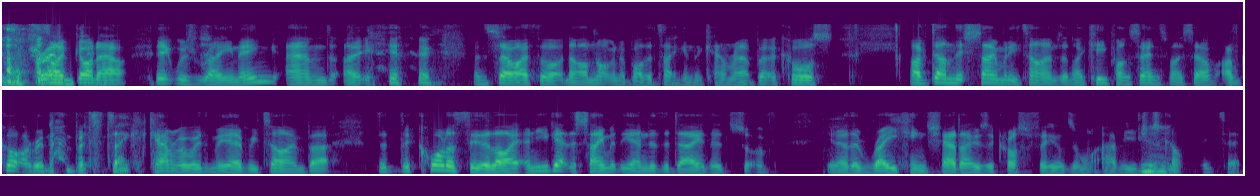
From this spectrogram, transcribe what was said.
I'd gone out. It was raining, and I and so I thought, no, I'm not going to bother taking the camera out. But of course, I've done this so many times, and I keep on saying to myself, I've got to remember to take a camera with me every time. But the, the quality of the light, and you get the same at the end of the day. The sort of you know the raking shadows across fields and what have you. You just mm. can't beat it.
